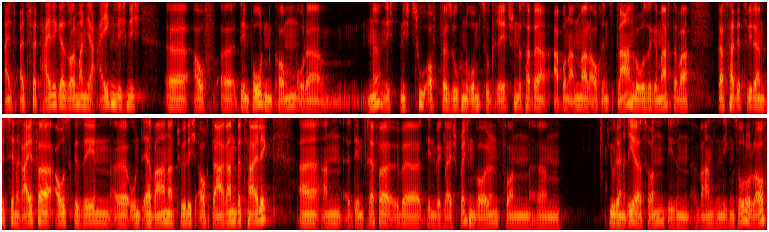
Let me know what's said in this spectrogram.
Als, als Verteidiger soll man ja eigentlich nicht äh, auf äh, den Boden kommen oder ne, nicht, nicht zu oft versuchen rumzugrätschen. Das hat er ab und an mal auch ins Planlose gemacht, aber das hat jetzt wieder ein bisschen reifer ausgesehen äh, und er war natürlich auch daran beteiligt, äh, an dem Treffer, über den wir gleich sprechen wollen, von ähm, Julian Riasson, diesen wahnsinnigen Sololauf.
